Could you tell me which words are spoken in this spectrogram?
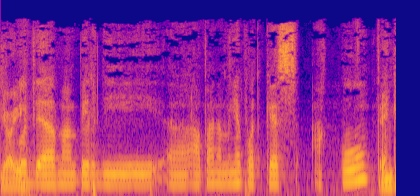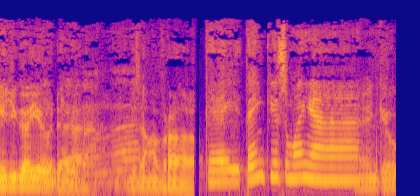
Yoi. udah mampir di eh, apa namanya podcast aku. Thank you juga ya udah banget. bisa ngobrol Oke, thank you semuanya. Thank you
